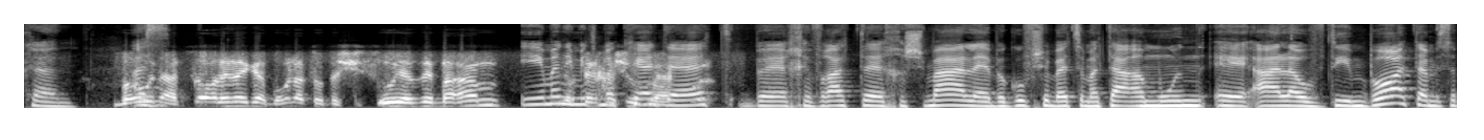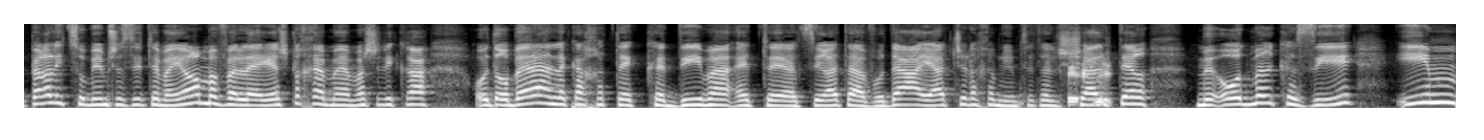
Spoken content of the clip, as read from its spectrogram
כן. בואו אז- נעצור לרגע, בואו נעצור את השיסוי הזה בעם. אם אני מתמקדת בחברת אה, חשמל, אה, בגוף שבעצם אתה אמון אה, על העובדים בו, אתה מספר על עיצומים שעשיתם היום, אבל אה, יש לכם אה, מה שנקרא עוד הרבה לאן לקחת אה, קדימה את אה, עצירת העבודה, היד שלכם נמצאת על. שלטר מאוד מרכזי. אם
